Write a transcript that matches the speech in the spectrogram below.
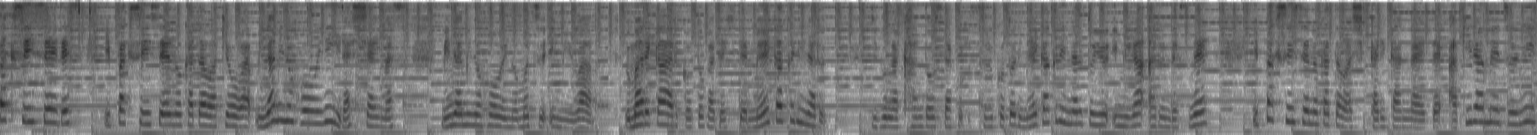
泊水星です。一泊水星の方は今日は南の方位にいらっしゃいます。南の方位の持つ意味は生まれ変わることができて明確になる。自分が感動したすることに明確になるという意味があるんですね。一泊水星の方はしっかり考えて諦めずに、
